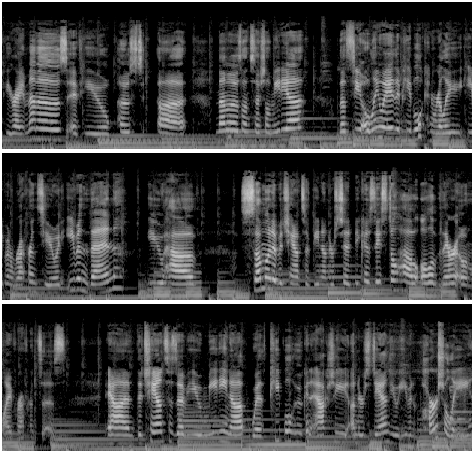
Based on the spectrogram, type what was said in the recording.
if you write memos, if you post uh, memos on social media, that's the only way that people can really even reference you. And even then, you have somewhat of a chance of being understood because they still have all of their own life references. And the chances of you meeting up with people who can actually understand you, even partially,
